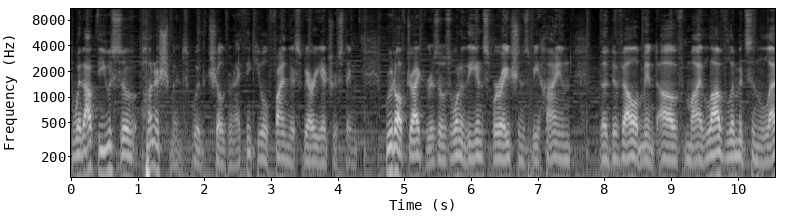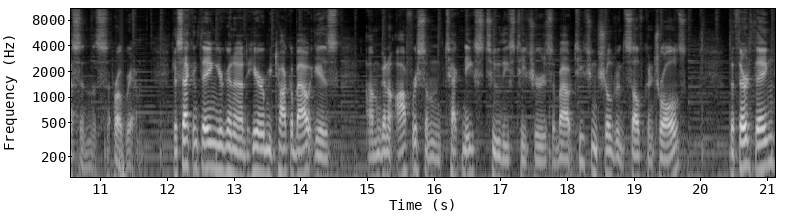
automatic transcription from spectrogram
without the use of punishment with children. I think you'll find this very interesting. Rudolf Dreikurs was one of the inspirations behind the development of my Love, Limits, and Lessons program. The second thing you're going to hear me talk about is I'm going to offer some techniques to these teachers about teaching children self controls. The third thing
